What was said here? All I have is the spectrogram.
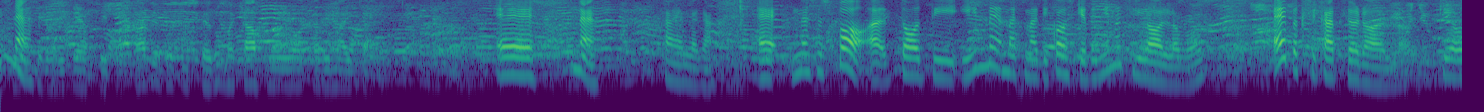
στη ναι. συγκρατική αυτή προσπάθεια, το ότι στερούμε κάπου ακαδημαϊκά. Ε, ναι, θα έλεγα. Ε, να σας πω, ε, το ότι είμαι μαθηματικός και δεν είμαι φιλόλογος, έπαιξε κάποιο ρόλο. Και ο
